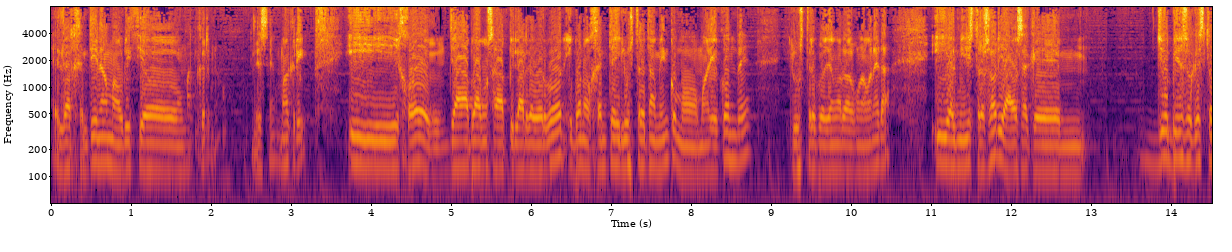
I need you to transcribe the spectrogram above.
el de Argentina, Mauricio ese, Macri. Y, joder, ya vamos a Pilar de Borbón. Y bueno, gente ilustre también como Mario Conde, ilustre por llamarlo de alguna manera. Y el ministro Soria, o sea que. mm, Yo pienso que esto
